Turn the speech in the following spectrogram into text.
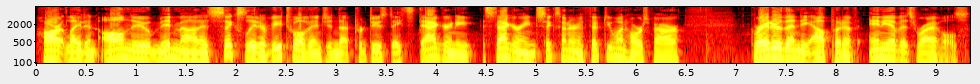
heart laid an all-new mid-mounted 6-liter V12 engine that produced a staggering, staggering 651 horsepower, greater than the output of any of its rivals.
